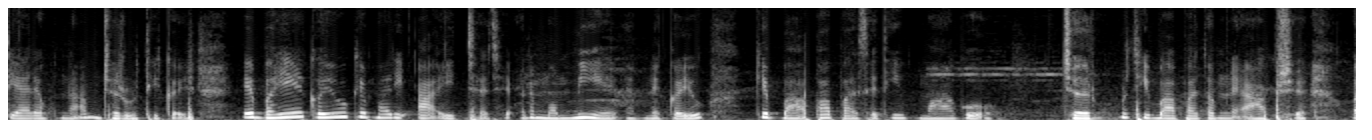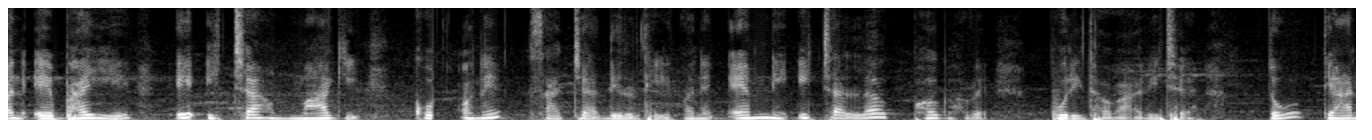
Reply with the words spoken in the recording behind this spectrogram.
ત્યારે હું નામ જરૂરથી કહીશ. એ ભાઈએ કહ્યું કે મારી આ ઈચ્છા છે અને મમ્મીએ એમને કહ્યું કે બાપા પાસેથી માગો. જરૂરથી બાપા તમને આપશે. અને એ ભાઈએ એ ઈચ્છા માગી અને સાચા દિલથી અને એમની ઈચ્છા લગભગ હવે પૂરી થવા આવી છે. તો ધ્યાન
